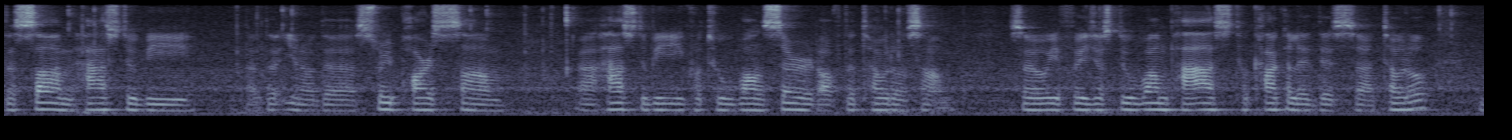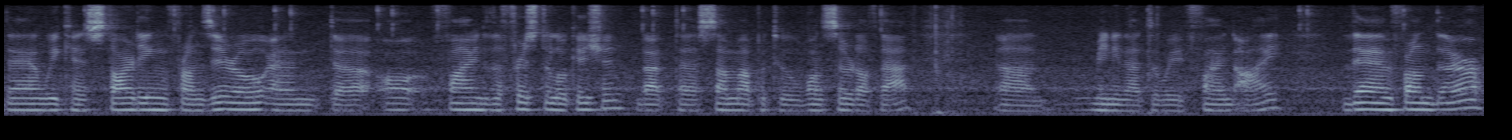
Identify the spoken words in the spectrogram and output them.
the sum has to be, uh, the you know the three parts sum uh, has to be equal to one third of the total sum. So if we just do one pass to calculate this uh, total, then we can starting from zero and uh, find the first location that sum up to one third of that meaning that we find i. Then from there,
